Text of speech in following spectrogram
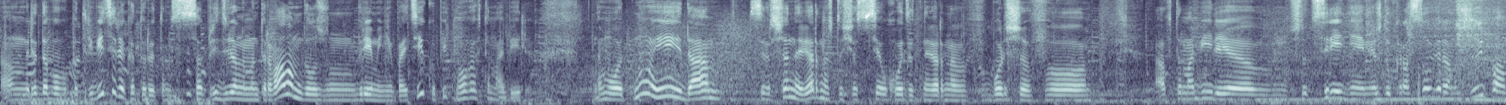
э, рядового потребителя, который там с определенным интервалом должен времени пойти купить новый автомобиль. Вот. Ну и да, совершенно верно, что сейчас все уходят, наверное, больше в автомобили что-то среднее между кроссовером, джипом,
